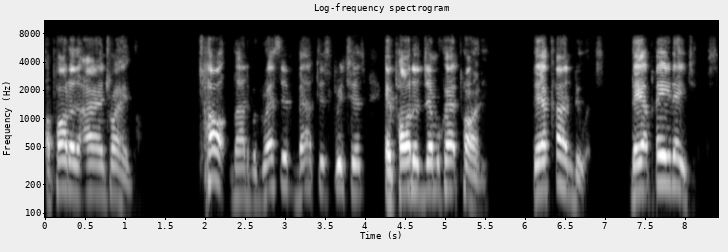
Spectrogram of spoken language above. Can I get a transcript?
are part of the Iron Triangle, taught by the progressive Baptist preachers and part of the Democrat Party. They are conduits. They are paid agents.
